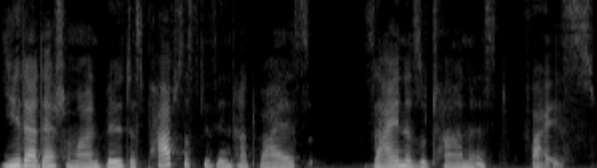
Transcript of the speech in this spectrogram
jeder, der schon mal ein Bild des Papstes gesehen hat, weiß, seine Sotane ist weiß.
